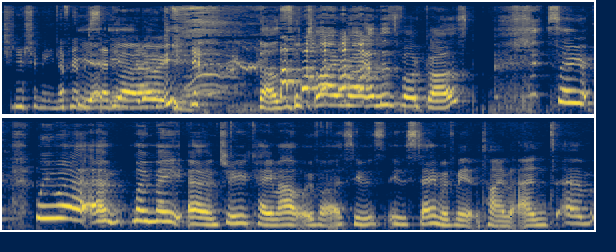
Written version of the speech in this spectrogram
Do you know what I mean? I've never yeah, said it. yeah, I know. Now's the time, right, on this podcast. So we were. Um, my mate uh, Drew came out with us. He was he was staying with me at the time, and um,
